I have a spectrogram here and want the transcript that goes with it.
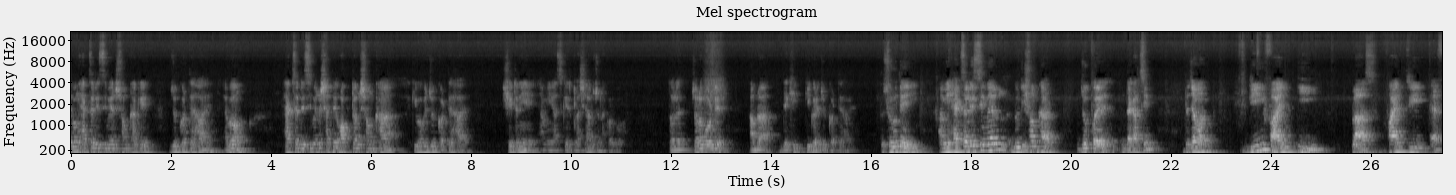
এবং হ্যাক্সাডেসিমেল সংখ্যাকে যোগ করতে হয় এবং হ্যাক্সাডেসিমেলের সাথে অক্টাল সংখ্যা কীভাবে যোগ করতে হয়, সেটা নিয়ে আমি আজকের ক্লাসে আলোচনা করব। তাহলে চলো বোর্ডে আমরা দেখি কি করে যোগ করতে হয়। তো শুরুতেই আমি হ্যাক্সাডেসিমেল দুটি সংখ্যার যোগ করে দেখাচ্ছি। তো যেমন D five E plus five three F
